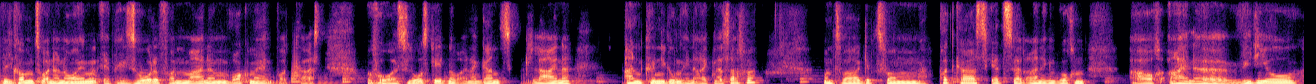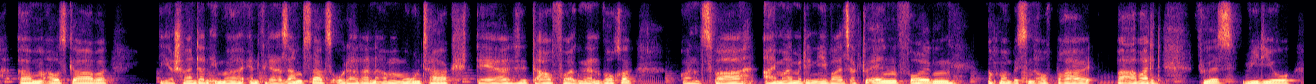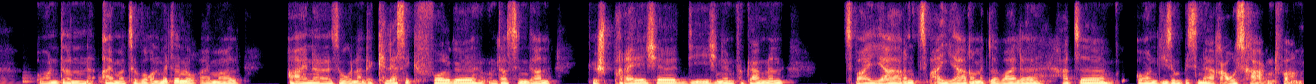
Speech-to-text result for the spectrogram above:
Und willkommen zu einer neuen Episode von meinem Walkman Podcast. Bevor es losgeht, noch eine ganz kleine Ankündigung in eigener Sache. Und zwar gibt es vom Podcast jetzt seit einigen Wochen auch eine Videoausgabe. Ähm, die erscheint dann immer entweder samstags oder dann am Montag der darauffolgenden Woche. Und zwar einmal mit den jeweils aktuellen Folgen nochmal ein bisschen aufbearbeitet fürs Video und dann einmal zur Wochenmitte noch einmal eine sogenannte Classic-Folge. Und das sind dann Gespräche, die ich in den vergangenen zwei Jahren, zwei Jahre mittlerweile hatte und die so ein bisschen herausragend waren.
